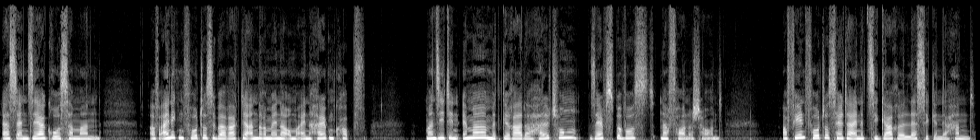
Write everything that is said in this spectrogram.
Er ist ein sehr großer Mann. Auf einigen Fotos überragt er andere Männer um einen halben Kopf. Man sieht ihn immer mit gerader Haltung, selbstbewusst, nach vorne schauend. Auf vielen Fotos hält er eine Zigarre lässig in der Hand.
